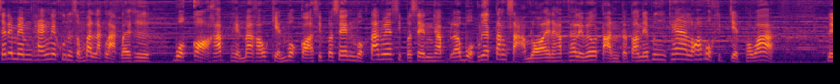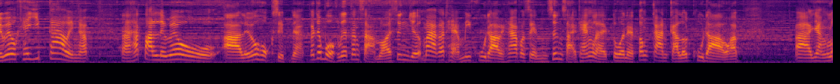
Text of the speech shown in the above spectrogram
ZMM แท้งเนี่ยคุณสมบัติหลักๆเลยคือบวกเกาะครับ เห็นป่ะเขาเขียนบวกเกาะ 10%บวกต้านเวท 10%ครับ แล้วบวกเลือดตั้ง 300 นะครับ ถ้าเลเวลตัน แต่ตอนนี้เพิ่งแค่ 167 เพราะว่าเลเวลแค่ 29 เองครับ แต่ถ้าตันเลเวล อ่า เลเวล 60 เนี่ย ก็จะบวกเลือดตั้ง 300 ซึ่งเยอะมาก ก็แถมมีคูดาวน์อีก 5%ซึ่งสายแท้งหลายตัวเนี่ยต้องการการลดคูดาวครับ อ่า อย่างโล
